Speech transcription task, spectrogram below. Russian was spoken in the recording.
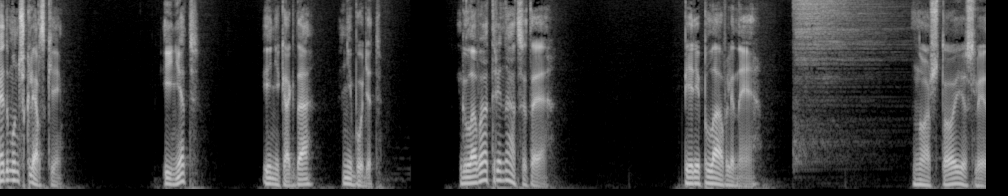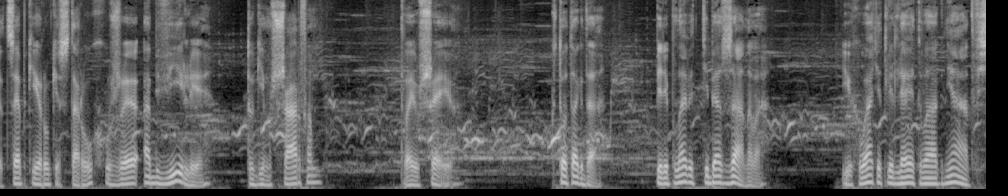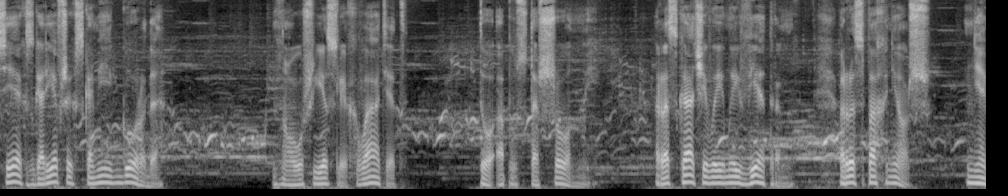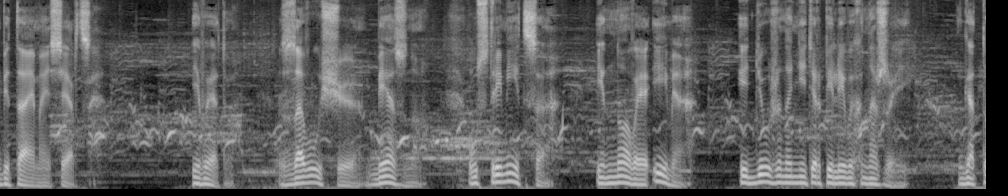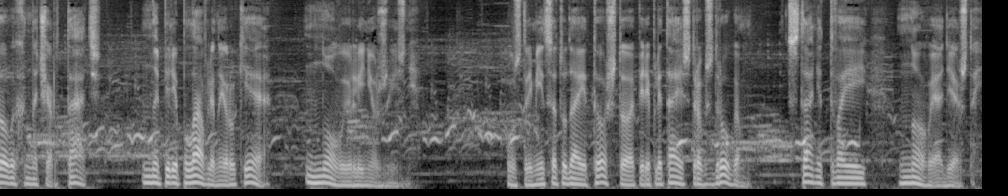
Эдмунд Шклярский. И нет, и никогда не будет. Глава 13. Переплавленные. Ну а что, если цепкие руки старух уже обвили тугим шарфом твою шею? Кто тогда переплавит тебя заново? И хватит ли для этого огня от всех сгоревших скамеек города? Но уж если хватит, то опустошенный, раскачиваемый ветром, распахнешь необитаемое сердце. И в эту зовущую бездну устремится и новое имя — и дюжина нетерпеливых ножей, готовых начертать на переплавленной руке новую линию жизни. Устремится туда и то, что, переплетаясь друг с другом, станет твоей новой одеждой.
